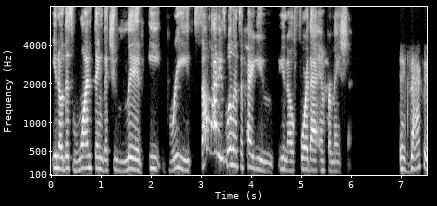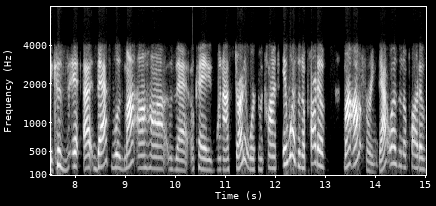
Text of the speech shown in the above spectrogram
you know, this one thing that you live, eat, breathe. Somebody's willing to pay you, you know, for that information. Exactly, because that was my aha was that okay when I started working with clients, it wasn't a part of my offering. That wasn't a part of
